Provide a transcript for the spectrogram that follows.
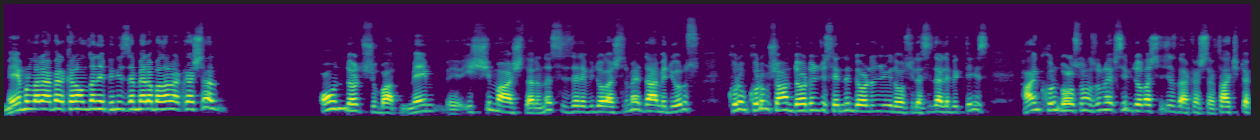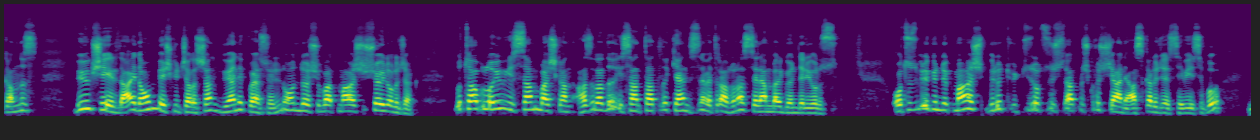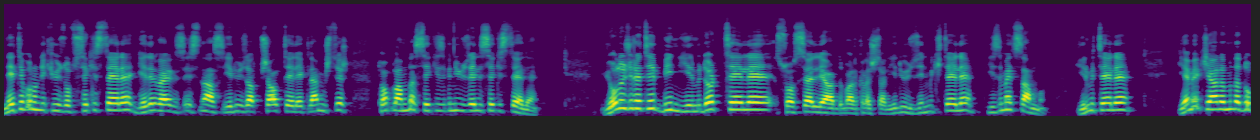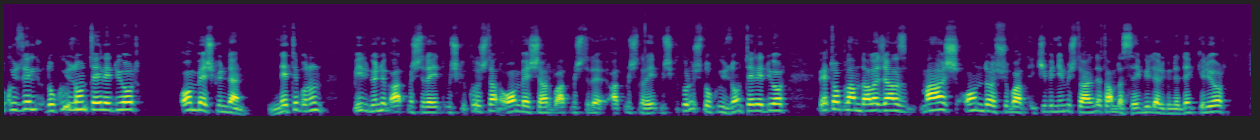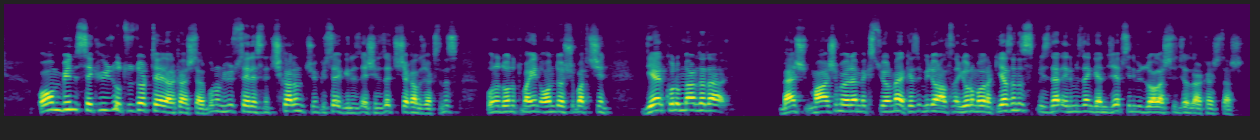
Memurlara Haber kanalından hepinize merhabalar arkadaşlar. 14 Şubat mem e, işçi maaşlarını sizlere videolaştırmaya devam ediyoruz. Kurum kurum şu an 4. serinin 4. videosuyla sizlerle birlikteyiz. Hangi kurum olursanız olun hepsini videolaştıracağız arkadaşlar. Takipte kalınız. Büyükşehir'de ayda 15 gün çalışan güvenlik personelinin 14 Şubat maaşı şöyle olacak. Bu tabloyu İhsan Başkan hazırladı. İhsan Tatlı kendisine ve Trabzon'a selamlar gönderiyoruz. 31 günlük maaş brüt 333.60 kuruş yani asgari ücret seviyesi bu. Neti bunun 238 TL, gelir vergisi istinası 766 TL eklenmiştir. Toplamda 8158 TL. Yol ücreti 1024 TL, sosyal yardım arkadaşlar 722 TL, hizmet zammı 20 TL, yemek yardımı da 950, 910 TL diyor. 15 günden neti bunun bir günlük 60 lira 72 kuruştan 15 çarpı 60 lira 60 lira 72 kuruş 910 TL diyor. Ve toplamda alacağınız maaş 14 Şubat 2023 tarihinde tam da sevgililer gününe denk geliyor. 10.834 TL arkadaşlar. Bunun 100 TL'sini çıkarın. Çünkü sevgilinizle eşinizle çiçek alacaksınız. Bunu da unutmayın 14 Şubat için. Diğer kurumlarda da ben maaşımı öğrenmek istiyorum. Herkesi videonun altına yorum olarak yazınız. Bizler elimizden gelince hepsini videolaştıracağız arkadaşlar.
